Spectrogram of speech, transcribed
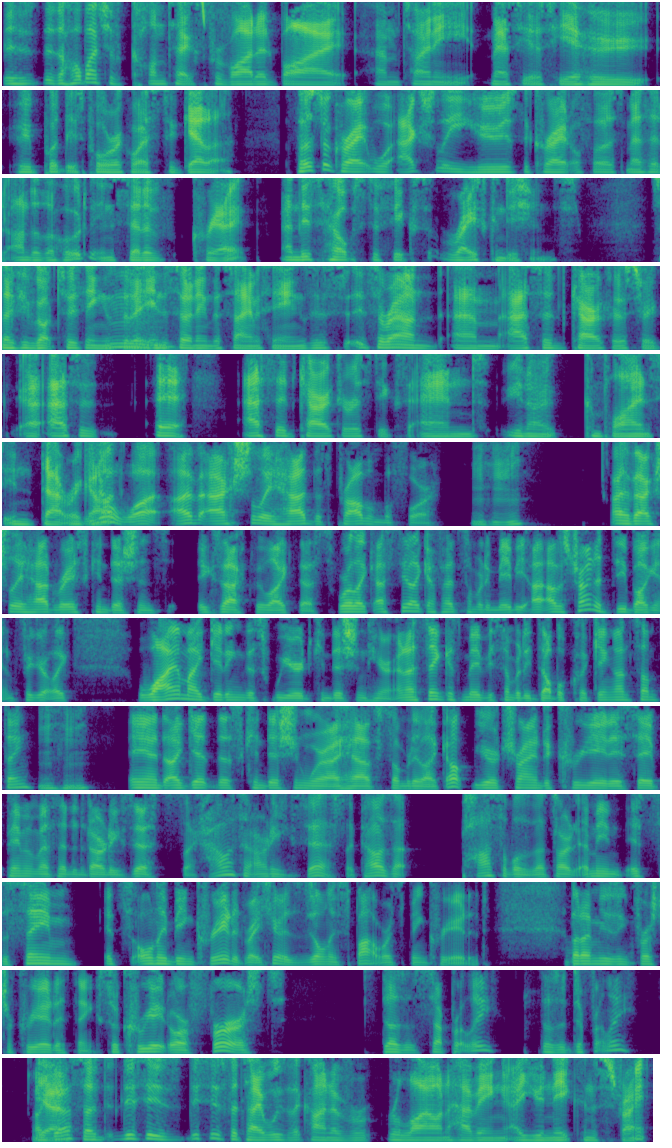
There's there's a whole bunch of context provided by um, Tony Messias here, who who put this pull request together. First or create will actually use the create or first method under the hood instead of create, and this helps to fix race conditions. So if you've got two things that are Mm. inserting the same things, it's it's around um, acid characteristic uh, acid eh, acid characteristics and you know compliance in that regard. You know what? I've actually had this problem before. hmm I've actually had race conditions exactly like this, where like I feel like I've had somebody maybe I, I was trying to debug it and figure out like why am I getting this weird condition here? And I think it's maybe somebody double clicking on something, hmm and I get this condition where I have somebody like, oh, you're trying to create a save payment method that already exists. It's like, how does it already exist? Like, how is that possible? That that's already. I mean, it's the same. It's only being created right here. This is the only spot where it's being created. But I'm using first or create. I think so. Create or first does it separately. Does it differently. I yeah, guess. so this is this is for tables that kind of r- rely on having a unique constraint.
